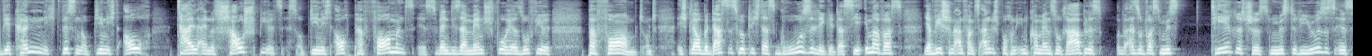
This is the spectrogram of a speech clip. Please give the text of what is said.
Wir können nicht wissen, ob die nicht auch Teil eines Schauspiels ist, ob die nicht auch Performance ist, wenn dieser Mensch vorher so viel performt. Und ich glaube, das ist wirklich das Gruselige, dass hier immer was, ja, wie schon anfangs angesprochen, inkommensurables, also was Mysterisches, Mysteriöses ist,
